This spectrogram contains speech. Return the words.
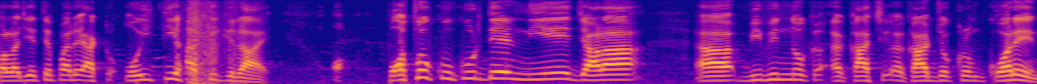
বলা যেতে পারে একটা ঐতিহাসিক রায়। পথ কুকুরদের নিয়ে যারা বিভিন্ন কাজ, কার্যক্রম করেন,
